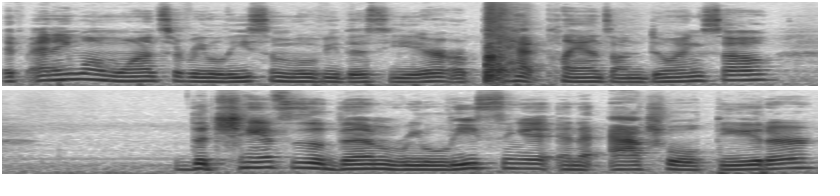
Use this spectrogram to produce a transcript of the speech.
if anyone wanted to release a movie this year or had plans on doing so, the chances of them releasing it in an actual theater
